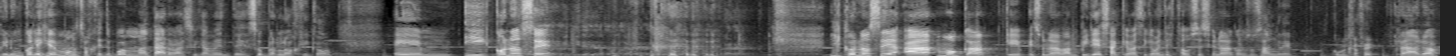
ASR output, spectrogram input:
en un colegio de monstruos que te pueden matar, básicamente. Súper lógico. Eh, y conoce. y conoce a Moka, que es una vampiresa que básicamente está obsesionada con su sangre. Como el café. Claro.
